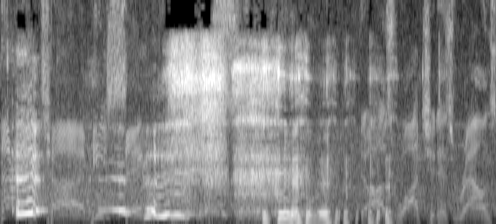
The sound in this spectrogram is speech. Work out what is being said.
Not time. He's safe. You know, I was watching his rounds.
